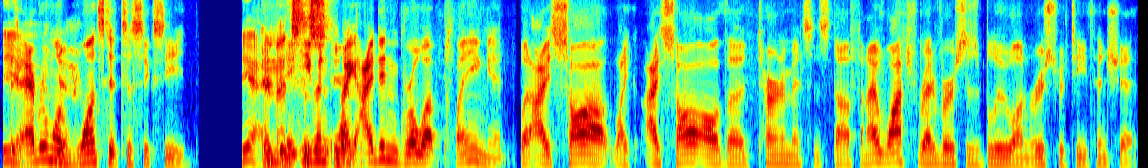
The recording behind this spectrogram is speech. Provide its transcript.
because Yeah, everyone yeah. wants it to succeed. Yeah and They that's even just- like yeah. I didn't grow up playing it, but I saw like I saw all the tournaments and stuff, and I watched Red versus Blue on Rooster Teeth and shit.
